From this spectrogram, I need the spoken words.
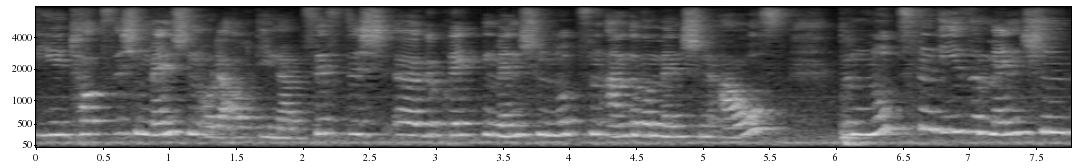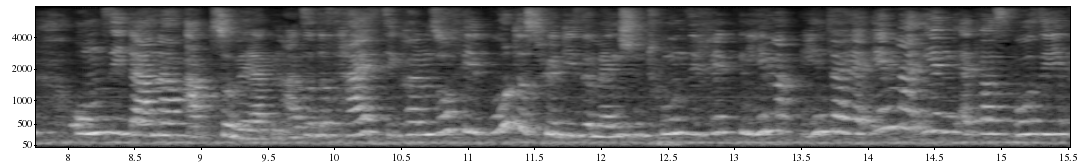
Die toxischen Menschen oder auch die narzisstisch äh, geprägten Menschen nutzen andere Menschen aus, benutzen diese Menschen, um sie danach abzuwerten. Also das heißt, sie können so viel Gutes für diese Menschen tun, sie finden hinterher immer irgendetwas, wo sie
